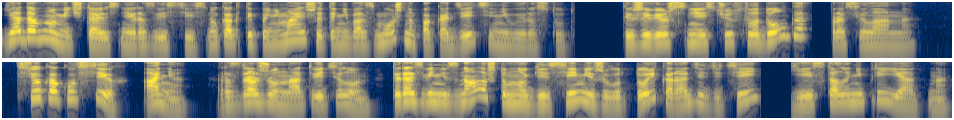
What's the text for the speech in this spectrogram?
Я давно мечтаю с ней развестись, но, как ты понимаешь, это невозможно, пока дети не вырастут. Ты живешь с ней из чувства долга? – спросила Анна. Все как у всех, Аня, раздраженно ответил он. Ты разве не знала, что многие семьи живут только ради детей? Ей стало неприятно.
